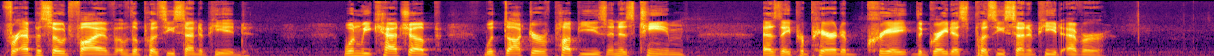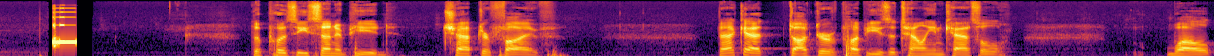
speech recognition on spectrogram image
for episode 5 of the Pussy Centipede when we catch up with Doctor of Puppies and his team as they prepare to create the greatest pussy centipede ever. The Pussy Centipede, Chapter 5. Back at Doctor of Puppies' Italian castle, while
